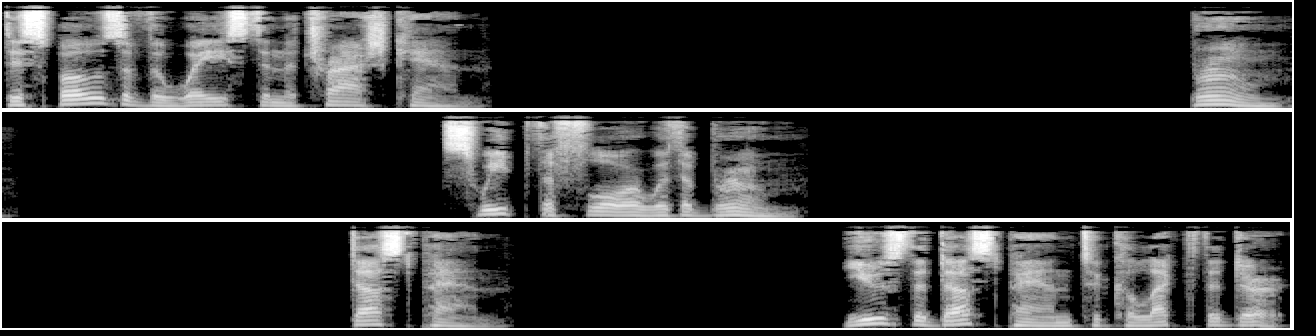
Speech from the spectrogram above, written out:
Dispose of the waste in the trash can. Broom. Sweep the floor with a broom. Dustpan. Use the dustpan to collect the dirt.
